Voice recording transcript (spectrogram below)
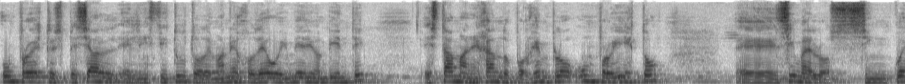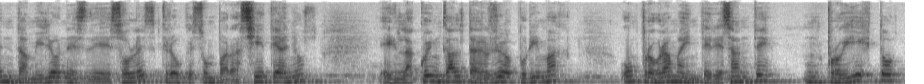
un proyecto especial, el Instituto de Manejo de Agua y Medio Ambiente, está manejando, por ejemplo, un proyecto eh, encima de los 50 millones de soles, creo que son para siete años, en la cuenca alta del río Apurímac, un programa interesante, un proyecto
